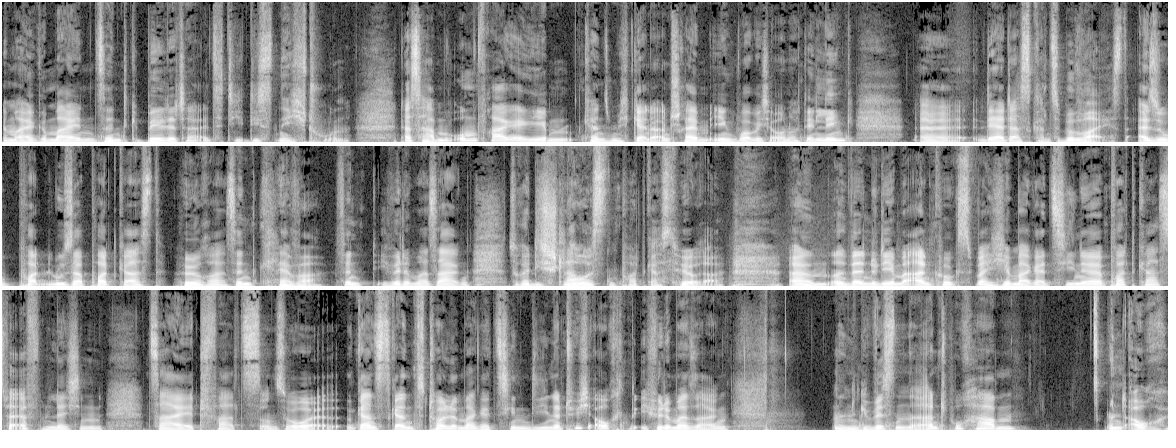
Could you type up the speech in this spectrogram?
im Allgemeinen sind gebildeter als die, die es nicht tun. Das haben Umfragen ergeben, kannst mich gerne anschreiben, irgendwo habe ich auch noch den Link, äh, der das Ganze beweist. Also Pod Loser Podcast Hörer sind clever, sind, ich würde mal sagen, sogar die schlauesten Podcast Hörer. Ähm, und wenn du dir mal anguckst, welche Magazine Podcasts veröffentlichen, Zeit, Fatz und so, ganz, ganz tolle Magazine, die natürlich auch, ich würde mal sagen, einen gewissen Anspruch haben und auch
